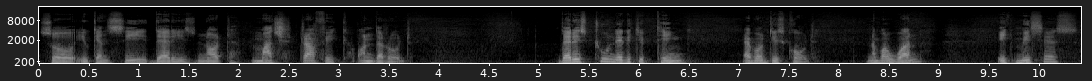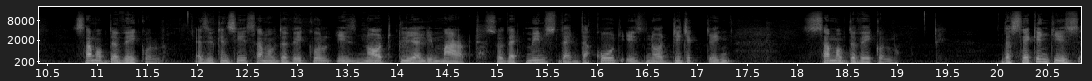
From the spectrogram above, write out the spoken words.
so you can see there is not much traffic on the road. There is two negative thing about this code. Number one, it misses some of the vehicle. As you can see some of the vehicle is not clearly marked so that means that the code is not detecting some of the vehicle. The second is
